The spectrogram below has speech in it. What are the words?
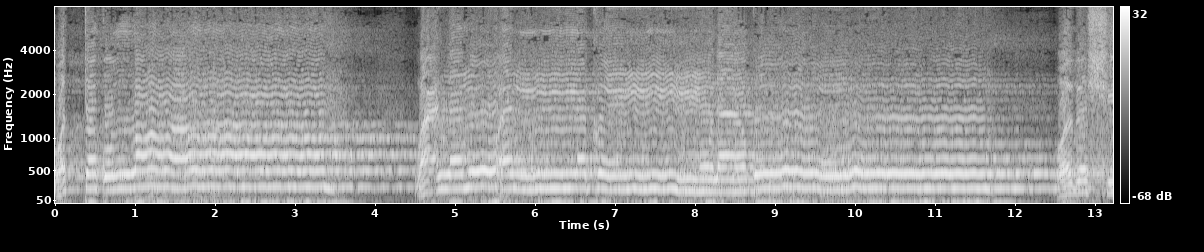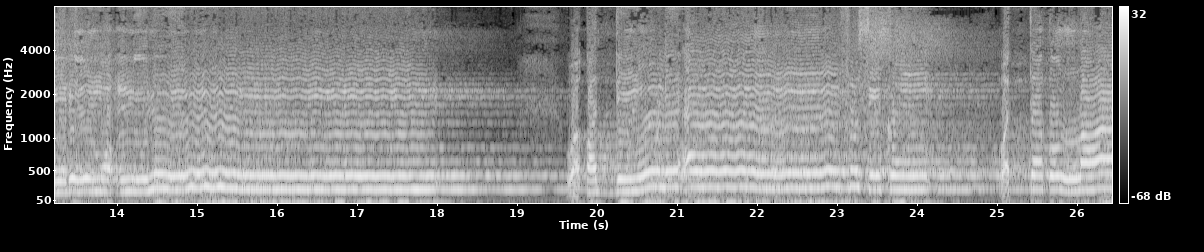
واتقوا الله واعلموا أنكم ملاقوه وبشر المؤمنين وقدموا لأنفسكم واتقوا الله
